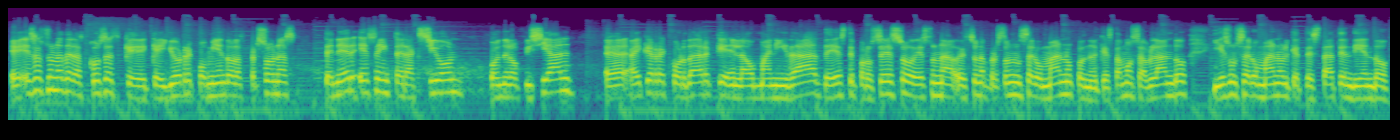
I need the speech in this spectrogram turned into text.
esa es una de las cosas que, que yo recomiendo a las personas, tener esa interacción con el oficial, eh, hay que recordar que en la humanidad de este proceso es una, es una persona, un ser humano con el que estamos hablando y es un ser humano el que te está atendiendo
